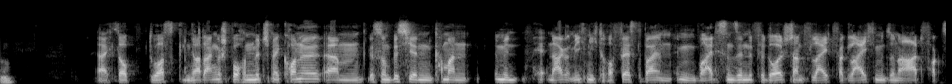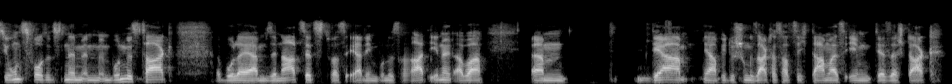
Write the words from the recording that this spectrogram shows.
Ja. Ja, ich glaube, du hast gerade angesprochen, Mitch McConnell ähm, ist so ein bisschen, kann man, nagelt mich nicht darauf fest, aber im, im, weitesten Sinne für Deutschland vielleicht vergleichen mit so einer Art Fraktionsvorsitzenden im, im, Bundestag, obwohl er ja im Senat sitzt, was eher dem Bundesrat ähnelt. Aber ähm, der, ja, wie du schon gesagt hast, hat sich damals eben sehr, sehr stark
